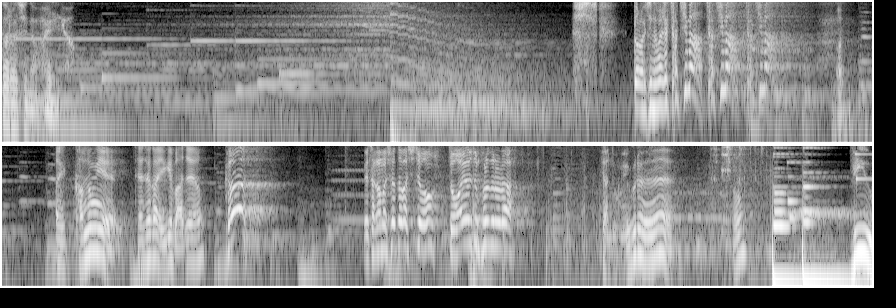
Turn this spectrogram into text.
떨어지는 활력. 떨어지는 활력 잡지 마! 잡지 마! 잡지 마! 아니 감독님 대사가 이게 맞아요? 컷! 예, 잠깐만 쉬었다 가시죠. 저 와이어 좀 풀어들어라. 야 너 왜 그래? 어? View.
